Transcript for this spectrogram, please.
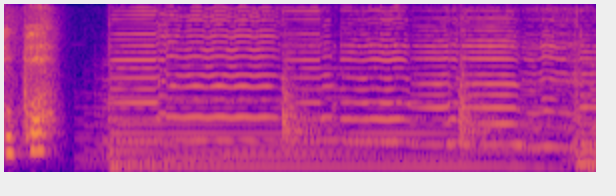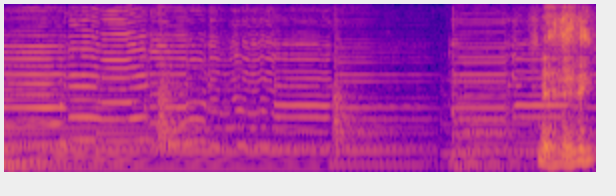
Baba. Ne dedin?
